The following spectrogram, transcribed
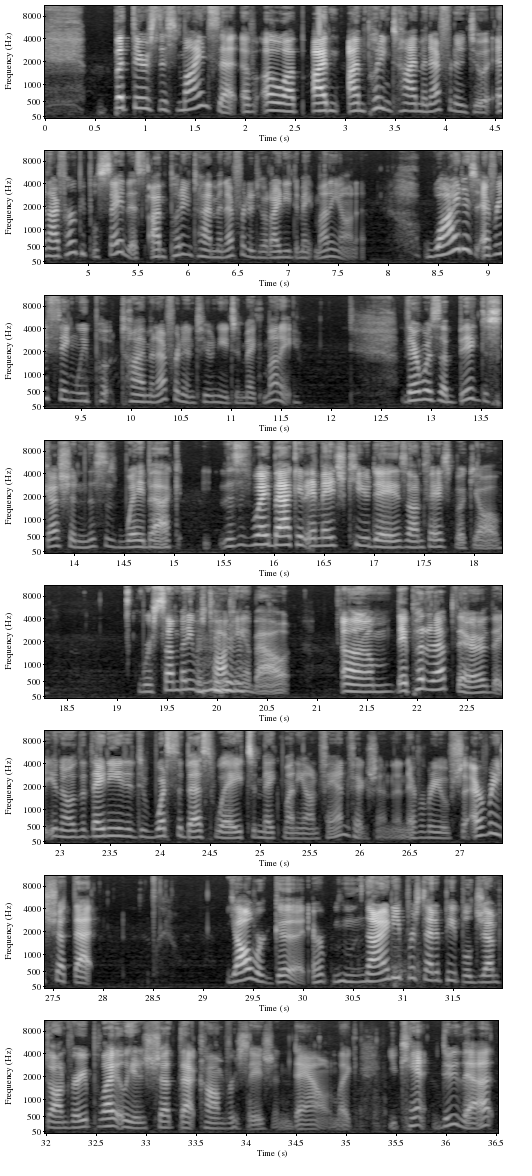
but there's this mindset of oh, I'm I'm putting time and effort into it, and I've heard people say this: I'm putting time and effort into it. I need to make money on it. Why does everything we put time and effort into need to make money? There was a big discussion. This is way back. This is way back in MHQ days on Facebook, y'all, where somebody was talking about um, they put it up there that you know that they needed to. What's the best way to make money on fan fiction? And everybody, everybody shut that. Y'all were good. Er, ninety percent of people jumped on very politely and shut that conversation down. Like you can't do that.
